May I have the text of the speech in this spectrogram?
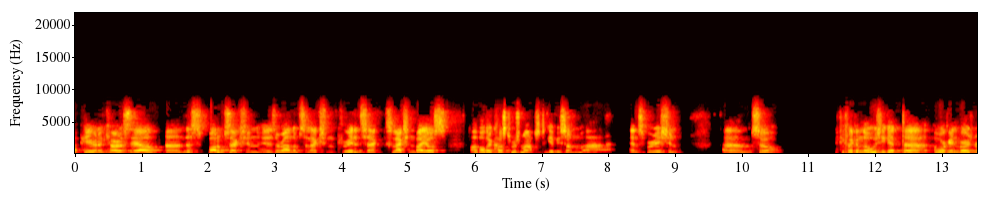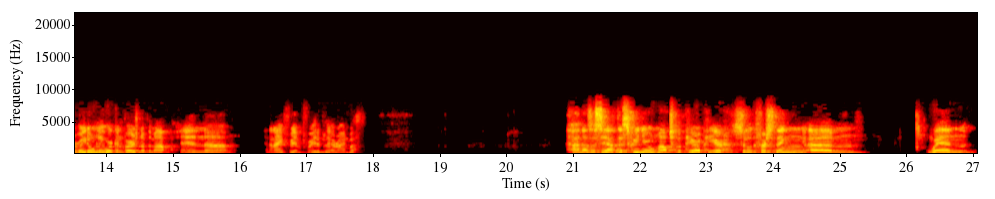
appear in a carousel. And this bottom section is a random selection, curated sec selection by us of other customers' maps to give you some uh, inspiration. Um, so if you click on those, you get uh, a working version, a read-only working version of the map in um, and an iframe for you to play around with. And as I say, at the screen, your own maps will appear up here. So the first thing um, when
